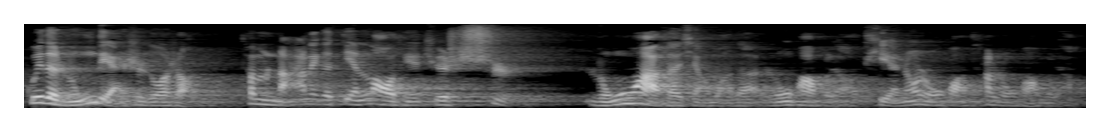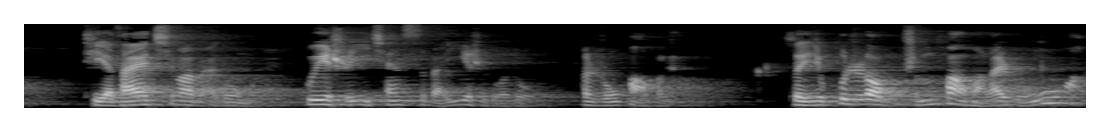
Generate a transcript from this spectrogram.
硅的熔点是多少？他们拿那个电烙铁去试，融化它想把它融化不了，铁能融化，它融化不了。铁才七八百度嘛，硅是一千四百一十多度，它融化不了，所以就不知道什么方法来融化，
